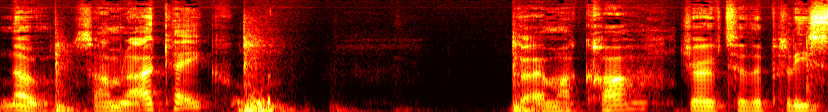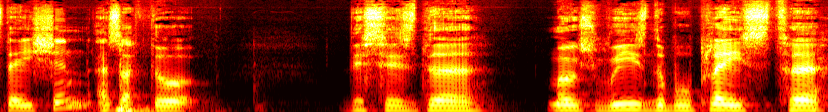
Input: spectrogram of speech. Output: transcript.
No. So I'm like, okay, cool. Got in my car, drove to the police station as I thought this is the most reasonable place to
